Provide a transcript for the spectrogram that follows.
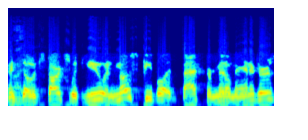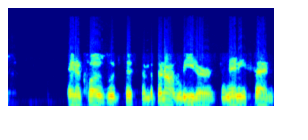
And right. so it starts with you, and most people at best are middle managers in a closed loop system, but they're not leaders in any sense.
